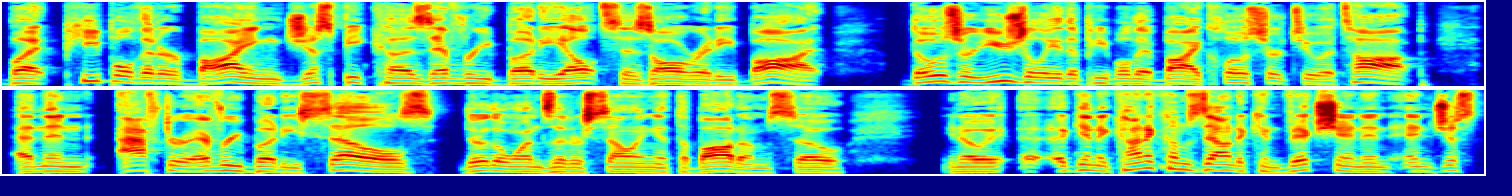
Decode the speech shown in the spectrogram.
but people that are buying just because everybody else has already bought those are usually the people that buy closer to a top and then after everybody sells they're the ones that are selling at the bottom so you know, again, it kind of comes down to conviction and, and just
